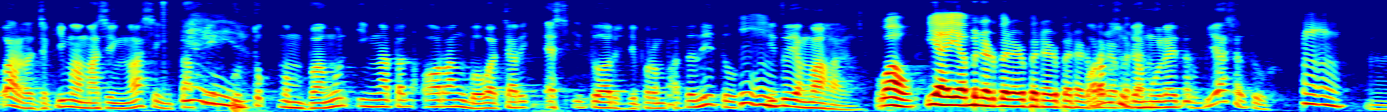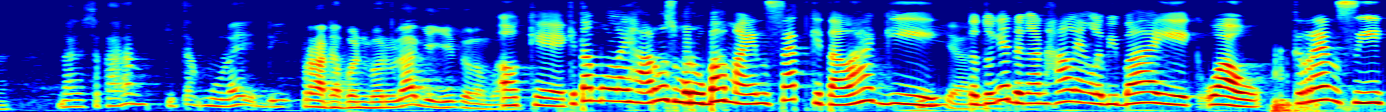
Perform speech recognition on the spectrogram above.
wah rezeki mah masing-masing, tapi iya, iya. untuk membangun ingatan orang bahwa cari es itu harus di perempatan itu, itu yang mahal. Wow. Ya, ya benar benar benar benar Orang benar. sudah mulai terbiasa tuh. Mm-mm. Nah, Nah sekarang kita mulai di peradaban baru lagi gitu loh Mbak. Oke, kita mulai harus merubah mindset kita lagi. Iya, Tentunya dengan hal yang lebih baik. Wow, keren sih.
